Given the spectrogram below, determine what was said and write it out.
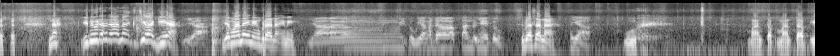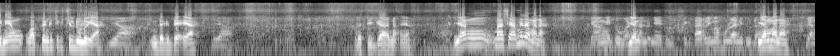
nah, ini udah ada anak kecil lagi ya? iya Yang mana ini yang beranak ini? yang itu yang ada tanduknya itu Sebelah sana. iya Uh. Mantap, mantap. Ini yang waktu yang kecil-kecil dulu ya. iya Udah gede ya. iya Udah tiga anaknya. Yang masih hamil yang mana? yang itu ada Yang- tanduknya itu sekitar lima bulan itu udah Yang mana? yang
